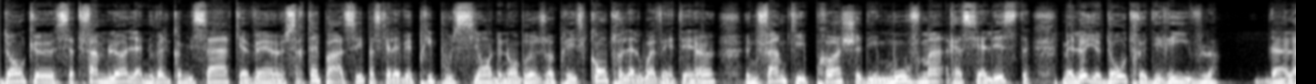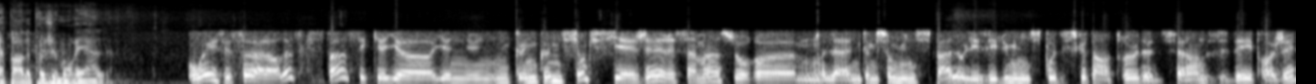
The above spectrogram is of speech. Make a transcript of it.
Donc euh, cette femme-là, la nouvelle commissaire, qui avait un certain passé, parce qu'elle avait pris position à de nombreuses reprises contre la loi 21, une femme qui est proche des mouvements racialistes. Mais là, il y a d'autres dérives là, dans la part de Projet Montréal. Oui, c'est ça. Alors là, ce qui se passe, c'est qu'il y a, une, commission qui siégeait récemment sur euh, une commission municipale où les élus municipaux discutent entre eux de différentes idées et projets.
